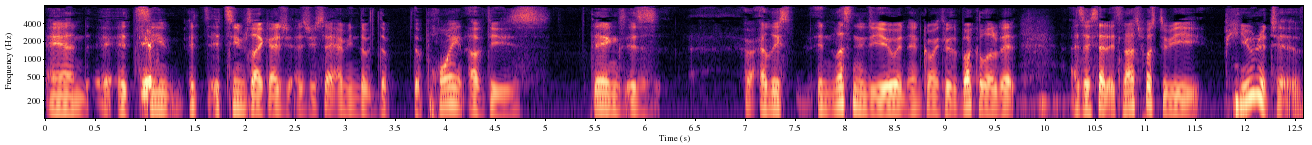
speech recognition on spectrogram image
And it, it yep. seems it, it seems like as as you say, I mean the, the the point of these things is, at least in listening to you and, and going through the book a little bit, as I said, it's not supposed to be punitive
